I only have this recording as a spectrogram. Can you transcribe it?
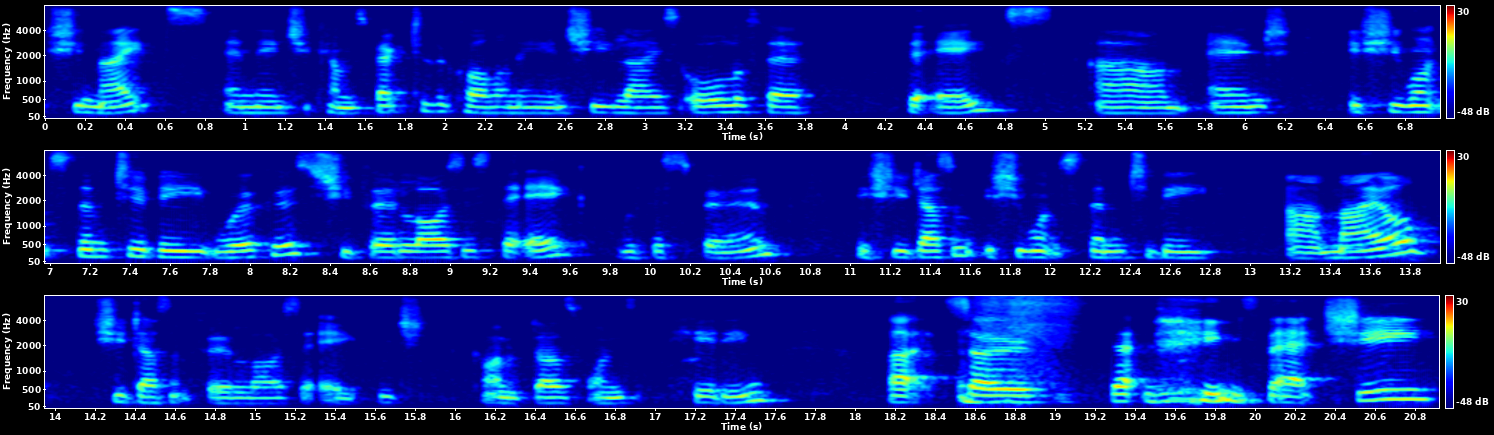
she mates, and then she comes back to the colony and she lays all of the the eggs. Um, and if she wants them to be workers, she fertilises the egg with the sperm. If she doesn't, if she wants them to be uh, male, she doesn't fertilise the egg, which kind of does one's head in. But so that means that she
